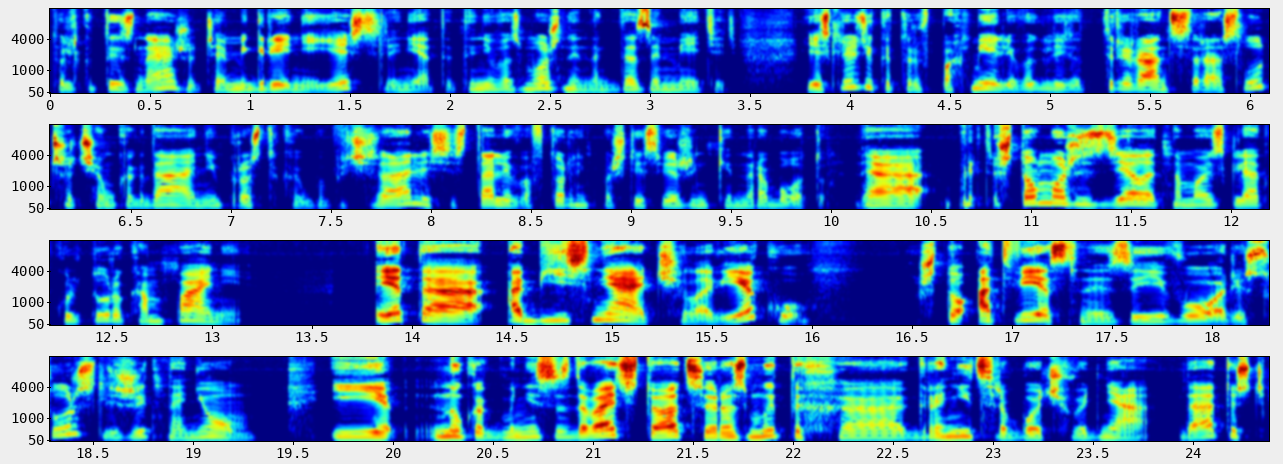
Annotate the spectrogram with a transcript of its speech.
Только ты знаешь, у тебя мигрени есть или нет. Это невозможно иногда заметить. Есть люди, которые в похмелье выглядят три раза раз лучше, чем когда они просто как бы причесались и стали во вторник, пошли свеженькие на работу. Э, что может сделать, на мой взгляд, культура компании? Это объяснять человеку, что ответственность за его ресурс лежит на нем. И, ну, как бы не создавать ситуацию размытых э, границ рабочего дня, да, то есть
